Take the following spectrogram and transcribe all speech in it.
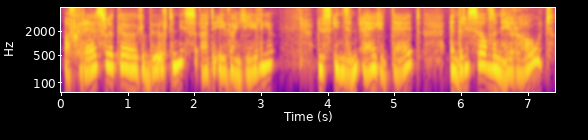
afgrijzelijke gebeurtenis uit de evangeliën, dus in zijn eigen tijd. En er is zelfs een heraut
